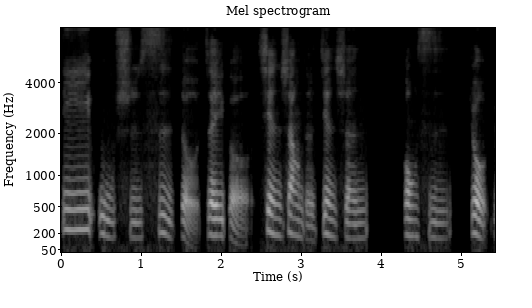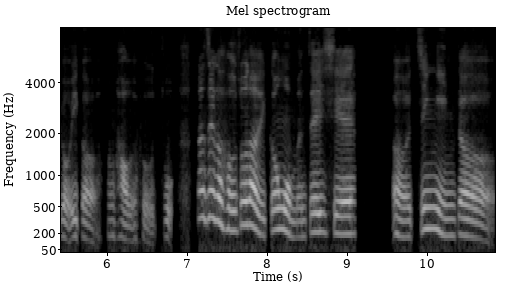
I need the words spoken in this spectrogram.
D 五十四的这个线上的健身公司就有一个很好的合作。那这个合作到底跟我们这一些呃经营的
